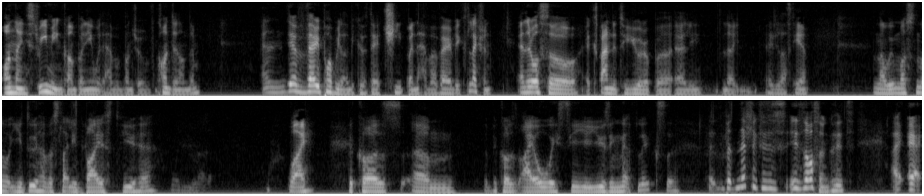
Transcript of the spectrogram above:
online streaming company would have a bunch of content on them, and they're very popular because they're cheap and they have a very big selection. And they're also expanded to Europe uh, early, like early last year. Now we must know you do have a slightly biased view here Why? because um because I always see you using Netflix. But but Netflix is is awesome because it's. I, I,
